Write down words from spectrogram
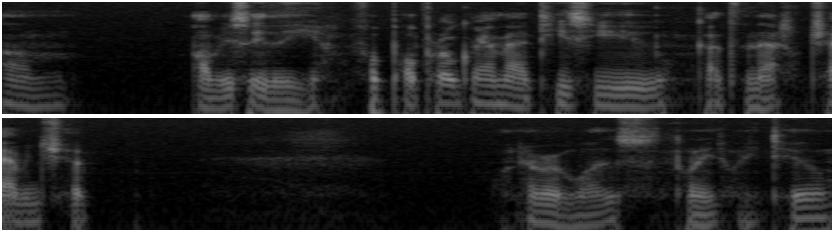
Um, obviously, the football program at TCU got the national championship, whatever it was, 2022.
